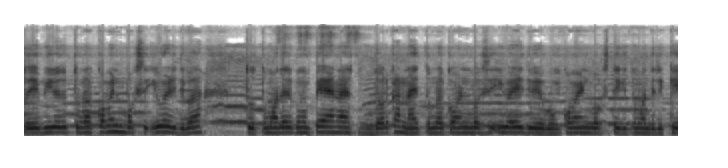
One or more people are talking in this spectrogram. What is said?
তো এই ভিডিওতে তোমরা কমেন্ট বক্সে ইউআইডি দিবা। তো তোমাদের কোনো প্যান দরকার নাই, তোমরা কমেন্ট বক্সে ইউআই দেবে এবং কমেন্ট বক্স থেকে তোমাদেরকে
